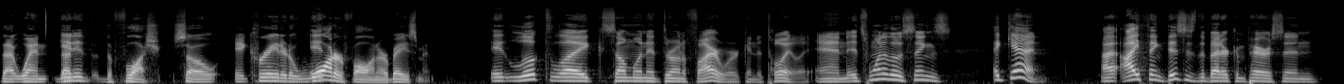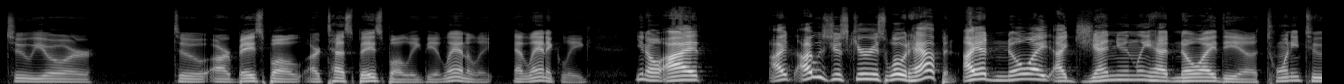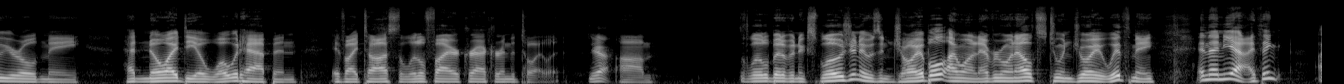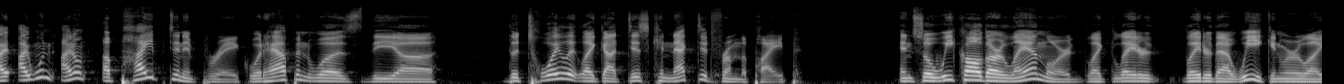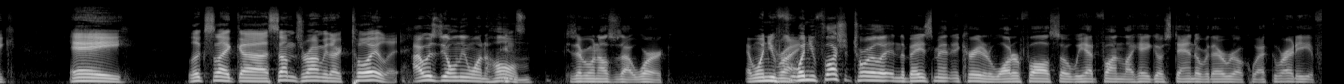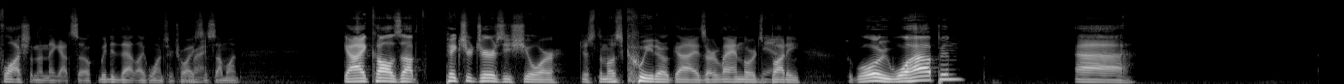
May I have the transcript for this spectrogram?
that went that It the flush. So it created a waterfall in our basement. It looked like someone had thrown a firework in the toilet. And it's one of those things, again, I, I think this is the better comparison to your to our baseball our test baseball league, the Atlanta League Atlantic League. You know, I I I was just curious what would happen. I had no I I genuinely had no idea. Twenty two year old me had no idea what would happen if I tossed a little firecracker in the toilet. Yeah. Um, a little bit of an explosion. It was enjoyable. I wanted everyone else to enjoy it with me. And then, yeah, I think I, I wouldn't. I don't. A pipe didn't break. What happened was the uh, the toilet like got disconnected from the pipe, and so we called our landlord like later later that week, and we were like, "Hey, looks like uh, something's wrong with our toilet." I was the only one home because everyone else was at work. And when you Right. when you flush a toilet in the basement, it created a waterfall. So we had fun. Like, hey, go stand over there real quick. Ready, it flushed, and then they got soaked. We did that like once or twice to someone. Guy calls up, picture Jersey Shore, just the most Guido guy is our landlord's Yeah. buddy. Like, "Whoa, what happened?" Uh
